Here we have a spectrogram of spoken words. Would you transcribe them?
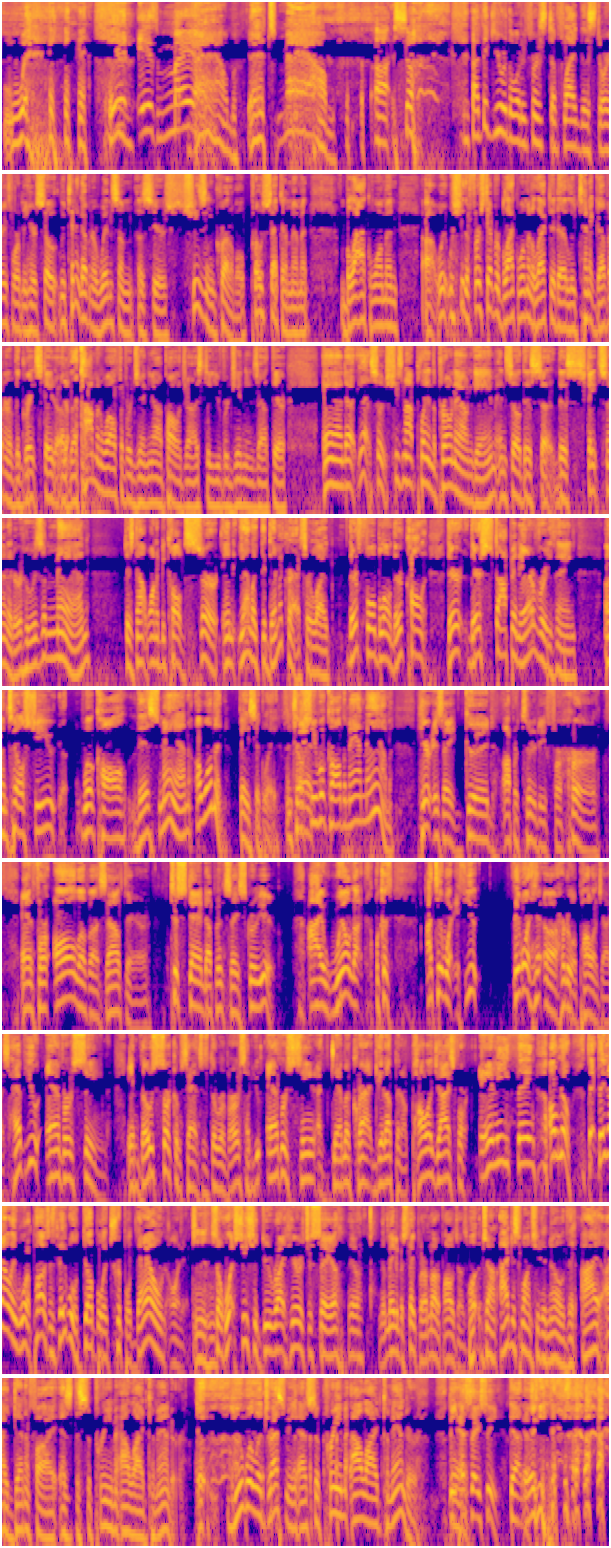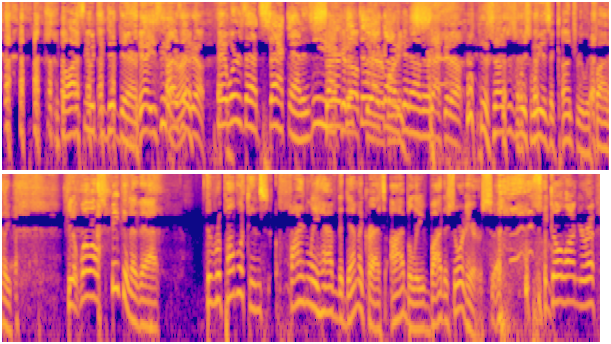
it is ma'am. ma'am. It's ma'am. uh, so I think you were the one who first uh, flagged this story for me here. So Lieutenant Governor Winsome Sears, she's incredible. Pro Second Amendment, black woman. Uh, was she the first ever black woman elected a lieutenant governor of the great state of yep. the Commonwealth of Virginia? I apologize to you Virginians out there. And uh, yeah, so she's not playing the pronoun game, and so this uh, this state senator who is a man does not want to be called sir. And yeah, like the Democrats are like they're full blown. They're calling. They're they're stopping everything until she will call this man a woman, basically. Until she will call the man ma'am. Here is a good opportunity for her and for all of us out there to stand up and say, screw you. I will not, because I tell you what, if you, they want uh, her to apologize. Have you ever seen, in those circumstances, the reverse? Have you ever seen a Democrat get up and apologize for anything? Oh, no. They, not only want to apologize, they will double and triple down on it. Mm-hmm. So, what she should do right here is just say, uh, you know, I made a mistake, but I'm not apologizing. Well, John, I just want you to know that I identify as the Supreme Allied Commander. you will address me as Supreme Allied Commander. The yeah. SAC. Yeah. oh, I see what you did there. Yeah, you see that right now. Hey, where's that sack at? Is he sack here? it up there, buddy. Get out there. Sack it up. so I just wish we as a country would finally, you know. Well, well, speaking of that, the Republicans finally have the Democrats, I believe, by the short hairs. they go along your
